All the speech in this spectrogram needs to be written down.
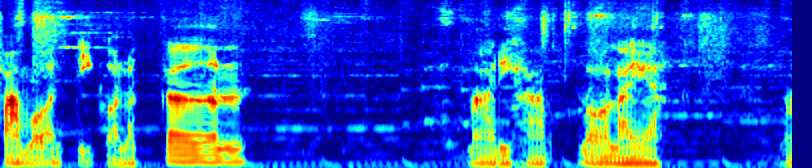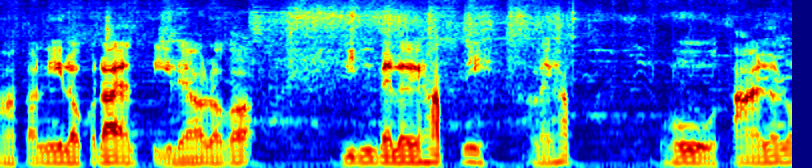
ฟาร์มเอาอันติก่อนละกันมาดิครับ รออะไรอะมาตอนนี้เราก็ได้อันติแล้วเราก็บินไปเลยครับ นี่อะไรครับ โอ้โหตายแล้วโล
